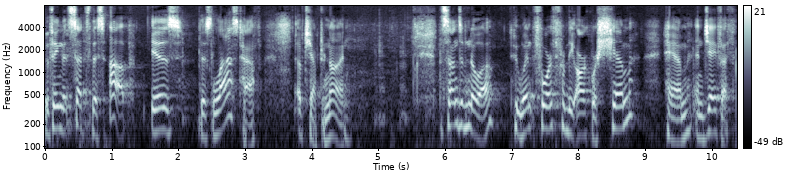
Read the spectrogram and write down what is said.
The thing that sets this up is this last half of chapter 9. The sons of Noah who went forth from the ark were Shem, Ham, and Japheth.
